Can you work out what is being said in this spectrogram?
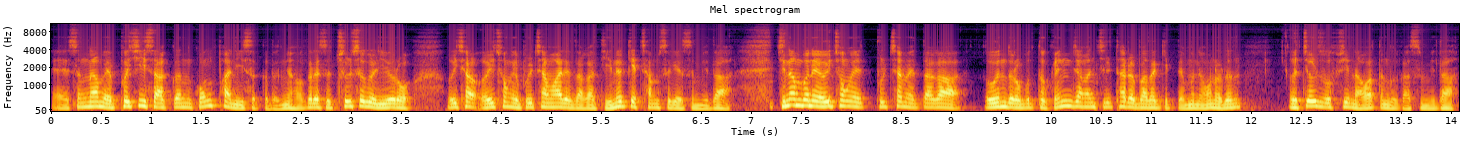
에, 성남 FC 사건 공판이 있었거든요. 그래서 출석을 이유로 의차, 의총에 불참하려다가 뒤늦게 참석했습니다. 지난번에 의총에 불참했다가 의원들로부터 굉장한 질타를 받았기 때문에 오늘은 어쩔 수 없이 나왔던 것 같습니다.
